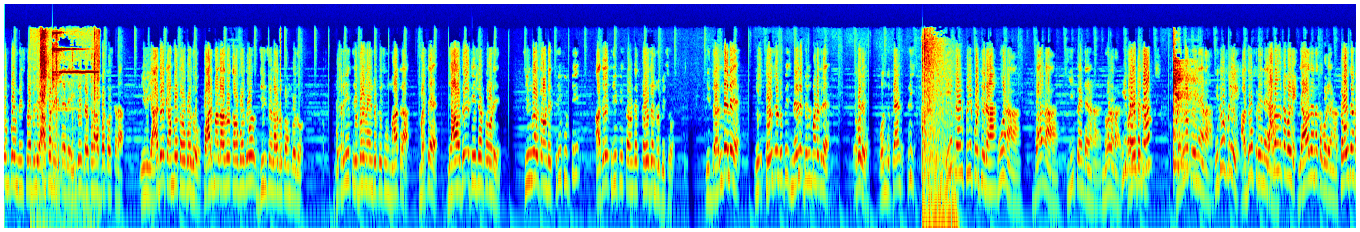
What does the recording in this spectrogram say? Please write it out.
ತುಮಕೂರು ಮೆನ್ಸ್ ಕ್ಲಬ್ ಅಲ್ಲಿ ಆಫರ್ ನೀಡ್ತಾ ಇದೆ. ಇದೇ ದಸರಾ ಹಬ್ಬಕ್ಕೋಸ್ಕರ. ನೀವು ಯಾವ್ದೇ ಕಾಂಬೋ ತಗೋಬಹುದು ಫಾರ್ಮಲ್ ಆದ್ರೂ ತಗೋಬಹುದು ಜೀನ್ಸ್ ಅಲ್ಲಾದ್ರೂ ತಗೋಬಹುದು ಬರೀ ತ್ರಿಬಲ್ ನೈನ್ ರುಪೀಸ್ ಮಾತ್ರ. ಮತ್ತೆ ಯಾವ್ದೇ ಟಿ ಶರ್ಟ್ ತಗೊಳ್ಳಿ. ಸಿಂಗಲ್ ತಗೊಂಡೆ ತ್ರೀ ಫಿಫ್ಟಿ ಅದೇ ತ್ರೀ ಪೀಸ್ ತಗೊಂಡೆ ತೌಸಂಡ್ ರುಪೀಸ್ ಇದಲ್ದಲೆ ನೀವು ತೌಸಂಡ್ ರುಪೀಸ್ ಮೇಲೆ ಬಿಲ್ ಮಾಡಿದ್ರೆ ತಗೊಳ್ಳಿ ಒಂದು ಪ್ಯಾಂಟ್ ಫ್ರೀ ಈ ಪ್ಯಾಂಟ್ ಫ್ರೀ ಕೊಡ್ತೀರಾ? ಹೋಣ ಬಾಣ ಈ ಪ್ಯಾಂಟ್ ಅಣ್ಣ ನೋಡೋಣ. ಈ ಪ್ಯಾಂಟ್ ಎಲ್ಲ ಫ್ರೀನೇ ಅಣ್ಣ. ಇದು ಫ್ರೀ ಅದು ಫ್ರೀನೇ ಯಾವ್ದನ್ನ ತಗೊಳ್ಳಿ? ಯಾವ್ದನ್ನ ತಗೊಳ್ಳಿ ಅಣ್ಣ? ತೌಸಂಡ್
